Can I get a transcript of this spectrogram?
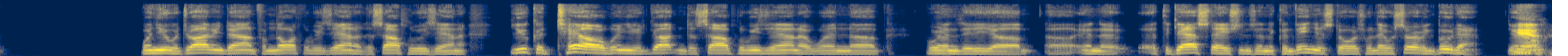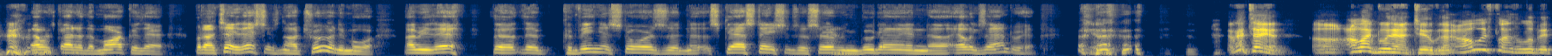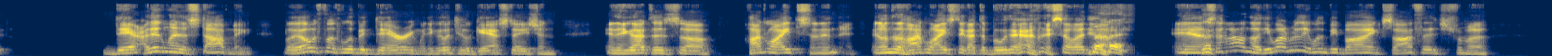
when you were driving down from North Louisiana to South Louisiana, you could tell when you'd gotten to South Louisiana when uh, when the uh, uh, in the at the gas stations and the convenience stores when they were serving boudin. You yeah. know, that was kind of the marker there. But I tell you, that's just not true anymore. I mean, the the convenience stores and the gas stations are serving boudin in uh, Alexandria. yeah. I gotta tell you, uh, I like boudin too, but I always thought it was a little bit dare. I didn't let it stop me, but I always felt a little bit daring when you go to a gas station and they got this uh, hot lights, and then and under the hot lights they got the boudin and they sell it. You know? Right. And I said, I don't know. Do you want really want to be buying sausage from a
